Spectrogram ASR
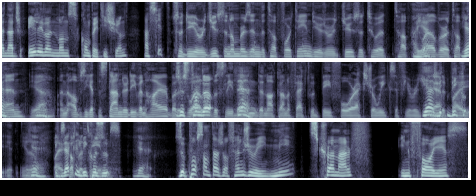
manage eleven months competition. That's it. So do you reduce the numbers in the top 14? Do you reduce it to a top Ah, yeah. 12 or a top Yeah. 10? Yeah. Yeah. And obviously get the standard even higher, but The as well, standard- obviously yeah. then the knock-on effect would be four extra weeks if you reduce Yeah, it by, you know, yeah, by exactly, a couple of because the- Yeah. The percentage of injury, me, scrum half, in four years,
